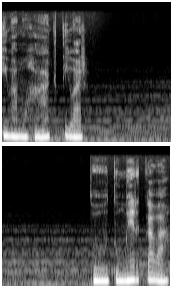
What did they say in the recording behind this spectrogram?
y vamos a activar todo tu Merkaba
